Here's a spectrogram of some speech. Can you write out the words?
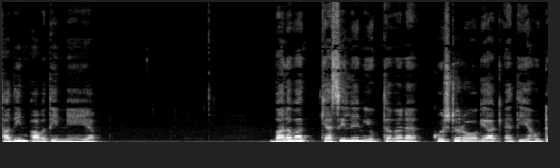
තදින් පවතින්නේය. බලවත් කැසිල්ලෙන් යුක්ත වන කුෂ්ඨ රෝගයක් ඇතියහුට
